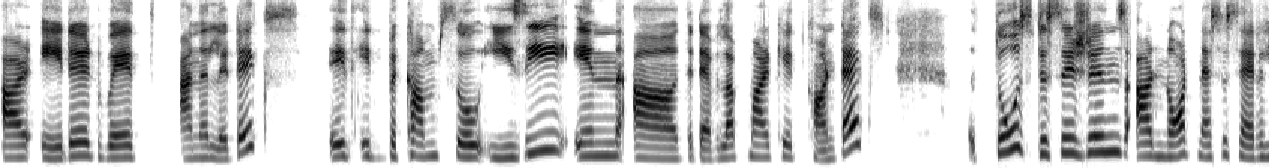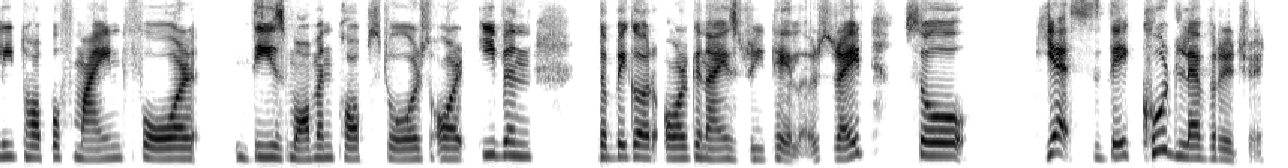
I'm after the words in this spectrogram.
are aided with analytics it, it becomes so easy in uh, the developed market context those decisions are not necessarily top of mind for these mom and pop stores or even the bigger organized retailers, right? So, yes, they could leverage it.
